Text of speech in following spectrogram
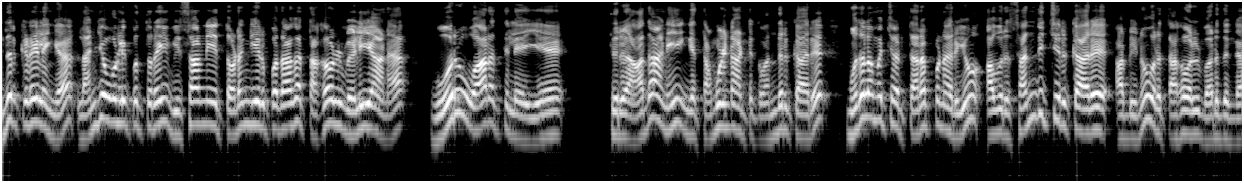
இதற்கிடையிலங்க லஞ்ச ஒழிப்புத்துறை விசாரணையை தொடங்கி இருப்பதாக தகவல் வெளியான ஒரு வாரத்திலேயே திரு அதானி இங்கே தமிழ்நாட்டுக்கு வந்திருக்காரு. முதலமைச்சர் தரப்பினரையும் அவர் சந்திச்சிருக்காரு அப்படின்னு ஒரு தகவல் வருதுங்க.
